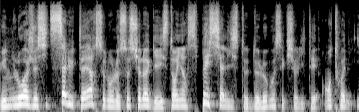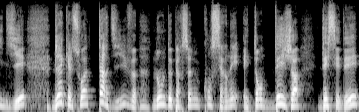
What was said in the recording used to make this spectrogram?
Une loi, je cite, salutaire selon le sociologue et historien spécialiste de l'homosexualité Antoine Idier, bien qu'elle soit tardive, nombre de personnes concernées étant déjà décédées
